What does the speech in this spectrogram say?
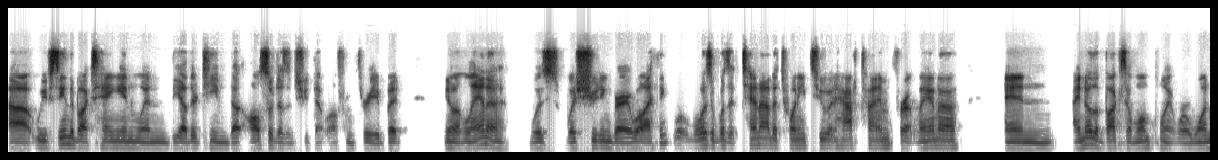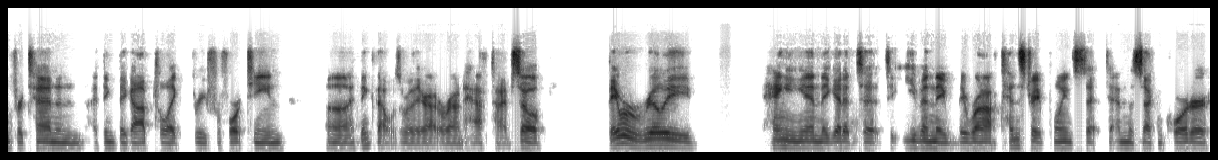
uh, we've seen the Bucks hang in when the other team also doesn't shoot that well from three? But you know, Atlanta was was shooting very well. I think what was it was it 10 out of 22 at halftime for Atlanta and I know the Bucks at one point were 1 for 10 and I think they got up to like 3 for 14. Uh, I think that was where they were at around halftime. So they were really hanging in. They get it to, to even. They they run off 10 straight points to, to end the second quarter.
